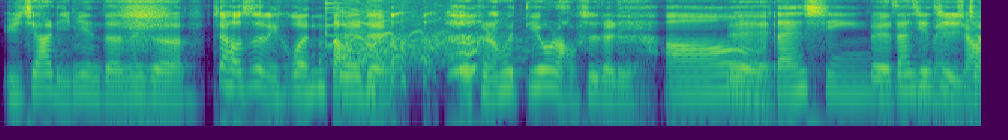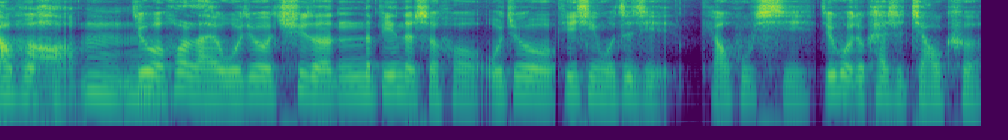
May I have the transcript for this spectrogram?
瑜伽里面的那个，教室里昏倒。对对，我可能会丢老师的脸。”哦，对担心，对担心自己教教不好嗯，嗯结果后来我就去了那边的时候，我就提醒我自己调呼吸，结果我就开始教课。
